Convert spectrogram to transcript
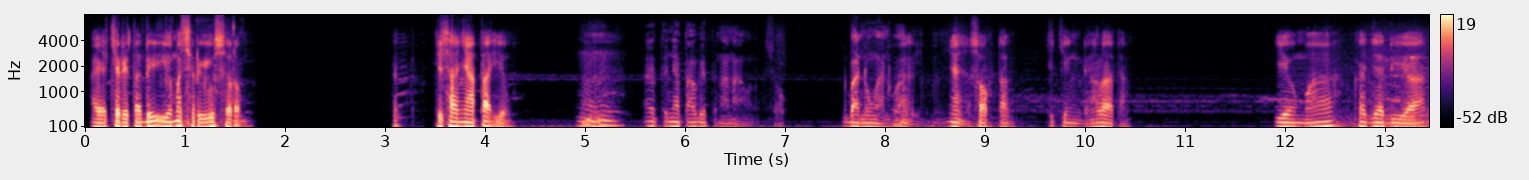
Aya cerita deui ieu mah serius serem. Kisah nyata ieu. Hmm. Ada ternyata oge teu naon sok. Di Bandungan ku abi. nya sok tang cicing teh heula tang. Ieu mah kejadian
